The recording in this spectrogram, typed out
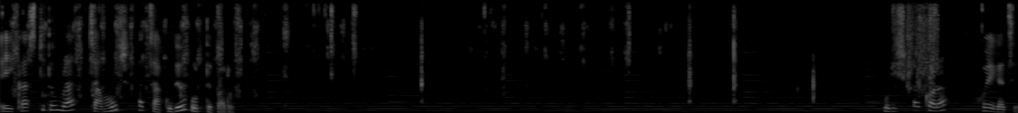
এই কাজটি তোমরা চামচ বা চাকু দিয়েও করতে পারো। পরিষ্কার করা হয়ে গেছে।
